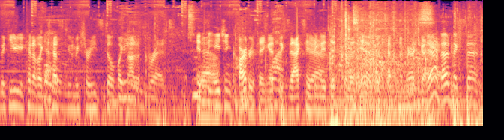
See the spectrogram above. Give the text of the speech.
Like you kind of like testing to make sure he's still like not a threat. It's Yeah. the Agent Carter thing. It's the exact same Yeah. thing they did for him with Captain America. Yeah, that makes sense.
